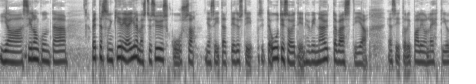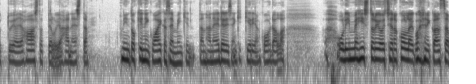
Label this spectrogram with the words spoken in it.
ja silloin kun tämä Petterssonin kirja ilmestyi syyskuussa ja siitä tietysti sitten uutisoitiin hyvin näyttävästi ja, ja siitä oli paljon lehtijuttuja ja haastatteluja hänestä. Niin toki niin kuin aikaisemminkin tämän hänen edellisenkin kirjan kohdalla olimme historioitsijana kollegoideni kanssa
